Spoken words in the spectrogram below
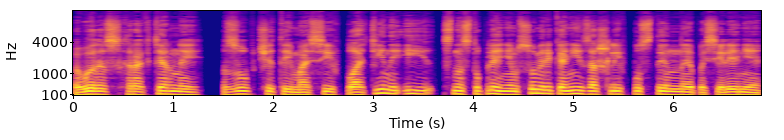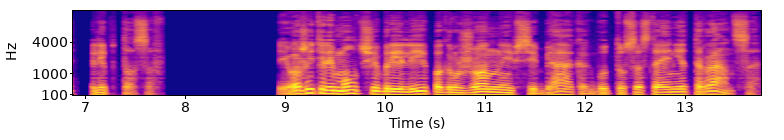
вырос характерный зубчатый массив плотины, и с наступлением сумерек они зашли в пустынное поселение лептосов. Его жители молча брели, погруженные в себя, как будто в состоянии транса.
